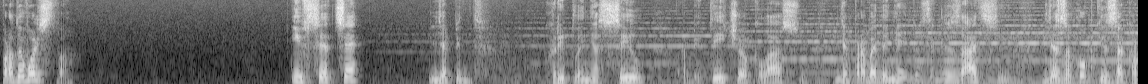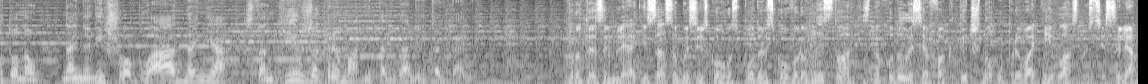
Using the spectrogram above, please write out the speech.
продовольства. І все це для підкріплення сил робітничого класу, для проведення індустріалізації, для закупки за кордоном найновішого обладнання, станків, зокрема, і так далі. і так далі. Проте земля і засоби сільськогосподарського виробництва знаходилися фактично у приватній власності селян.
